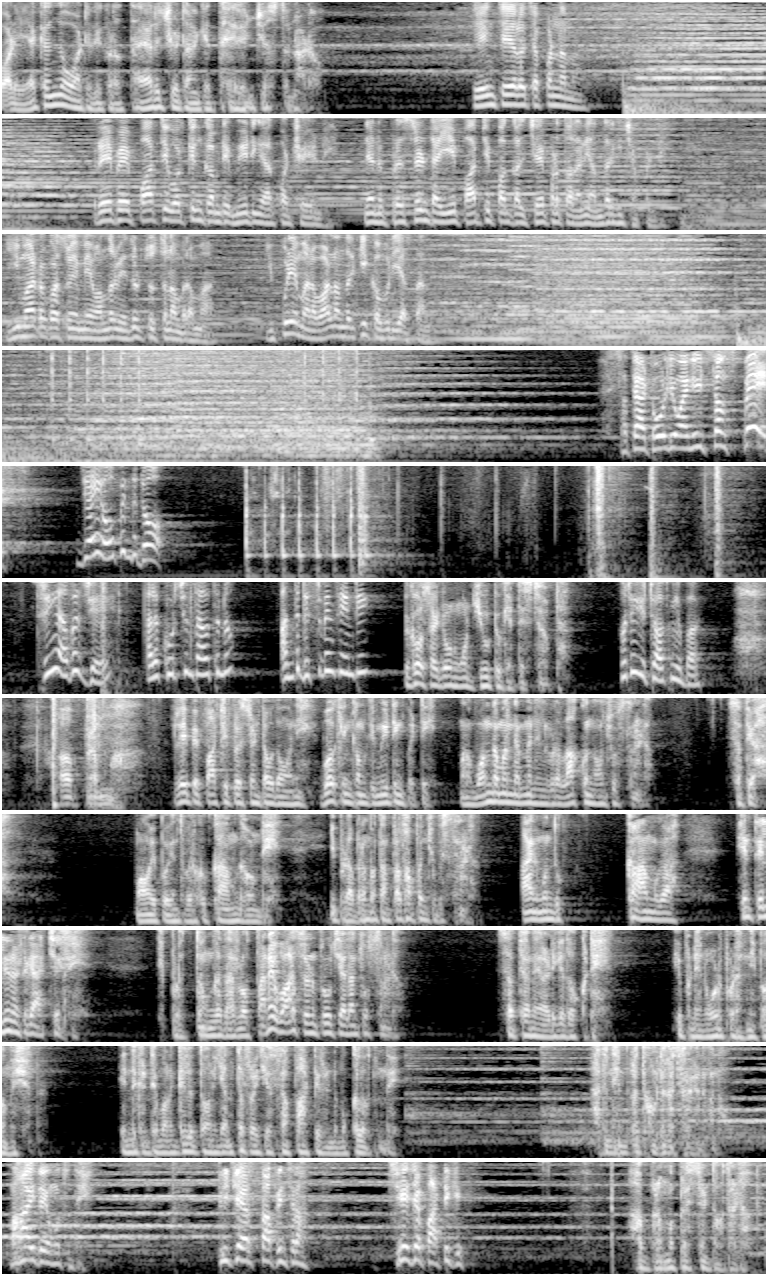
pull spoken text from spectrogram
వాడు ఏకంగా వాటిని ఇక్కడ తయారు చేయడానికి ధైర్యం చేస్తున్నాడు. ఏం చేయాలో చెప్పండి అన్న. రేపే పార్టీ వర్కింగ్ కమిటీ మీటింగ్ ఏర్పాటు చేయండి. నేను ప్రెసిడెంట్ అయ్యి పార్టీ పగ్గాలు చేపడతానని అందరికీ చెప్పండి. ఈ మాట కోసమే మేమందరం ఎదురు చూస్తున్నాం బ్రహ్మ. ఇప్పుడే మన వాళ్ళందరికీ కబురు చేస్తాను. Satya, I told you I need some space. Jay, open the door. Three hours Jay అలా కూర్చుని తాగుతున్నావు అంత డిస్టర్బెన్స్ ఏంటి Because I don't want you to get disturbed. What are you talking about ఆ బ్రహ్మ రేపే పార్టీ ప్రెసిడెంట్ అవుదామని working committee meeting పెట్టి మన వంద మంది ఎమ్మెల్యేలు కూడా లాక్కుందామని చూస్తున్నాడు సత్య మావైపోయేంత వరకు కామ్గా ఉండి ఇప్పుడు ఆ బ్రహ్మ తన ప్రతాపం చూపిస్తున్నాడు ఆయన ముందు కామ్గా ఏం తెలియనట్టుగా యాక్ట్ చేసి. ఇప్పుడు దొంగదారిలో తనే వారసులను ప్రూవ్ చేయాలని చూస్తున్నాడు. సత్య నేను అడిగేది ఒక్కటే. ఇప్పుడు నేను ఓడిపోవడం నీ పర్మిషన్. ఎందుకంటే మనం గెలుద్దామని ఎంత ట్రై చేసినా పార్టీ రెండు ముక్కలవుతుంది. అది నేను బ్రతుకుండగా జరగనివను. మహా ఏమవుతుంది పీకేఆర్ స్థాపించిన జేజే పార్టీకి ఆ బ్రహ్మ ప్రెసిడెంట్ అవుతాడు.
